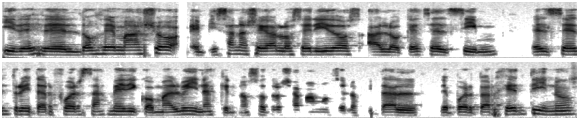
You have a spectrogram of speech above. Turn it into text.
y desde el 2 de mayo empiezan a llegar los heridos a lo que es el CIM, el Centro Interfuerzas Médico Malvinas, que nosotros llamamos el Hospital de Puerto Argentino.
